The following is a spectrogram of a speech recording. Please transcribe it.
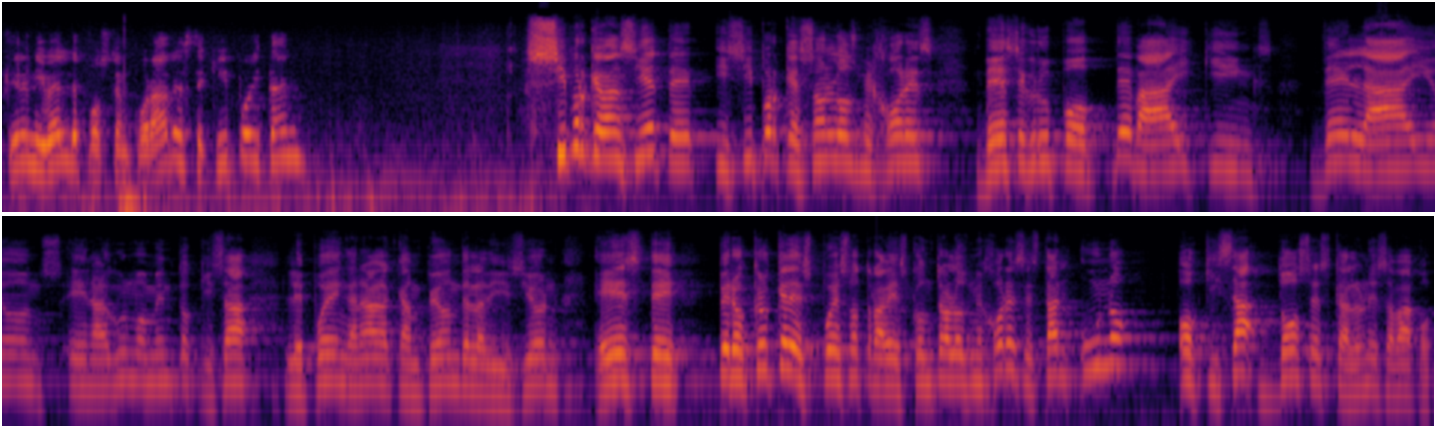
¿Tiene nivel de postemporada este equipo, Itán? Sí, porque van siete y sí, porque son los mejores de ese grupo de Vikings, de Lions. En algún momento quizá le pueden ganar al campeón de la división este, pero creo que después otra vez contra los mejores están uno o quizá dos escalones abajo.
